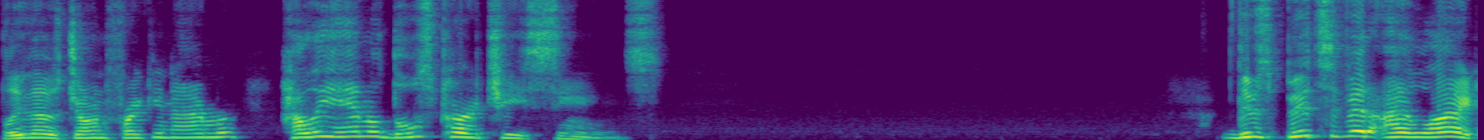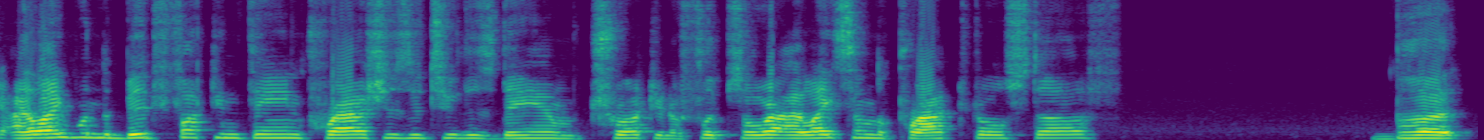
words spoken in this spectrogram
believe that was John Frankenheimer. How they handled those car chase scenes. There's bits of it I like. I like when the big fucking thing crashes into this damn truck and it flips over. I like some of the practical stuff. But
